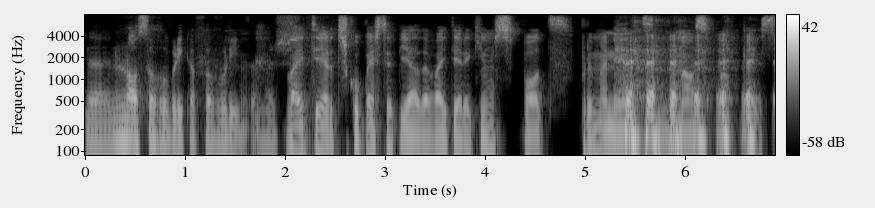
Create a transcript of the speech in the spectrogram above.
na, na, nossa rubrica favorita. Mas... Vai ter, desculpa esta piada, vai ter aqui um spot permanente no nosso podcast.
